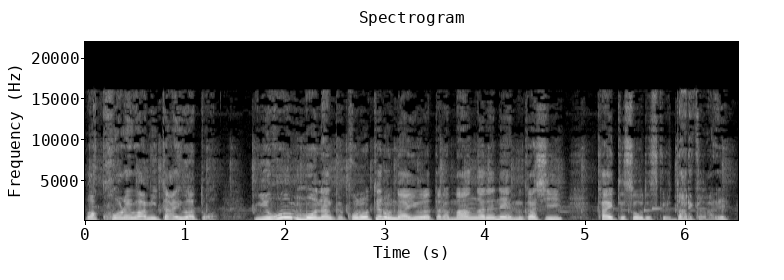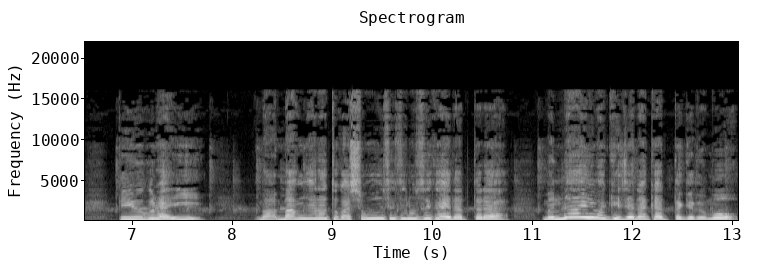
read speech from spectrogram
わ、これは見たいわと。日本もなんかこの手の内容だったら漫画でね、昔書いてそうですけど、誰かがね。っていうぐらい、まあ漫画だとか小説の世界だったら、まあないわけじゃなかったけども、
